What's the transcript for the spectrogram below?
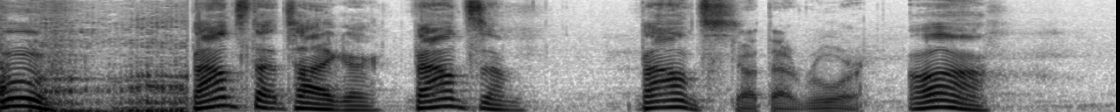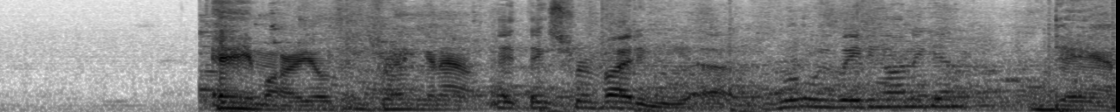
Ooh. Bounce that tiger. Bounce him. Bounce. Got that roar. Ah. Hey Mario, thanks for hanging out. Hey, thanks for inviting me. Uh, who are we waiting on again? Dan.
